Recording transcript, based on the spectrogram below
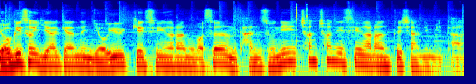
여기서 이야기하는 여유 있게 스윙하라는 것은 단순히 천천히 스윙하라는 뜻이 아닙니다.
